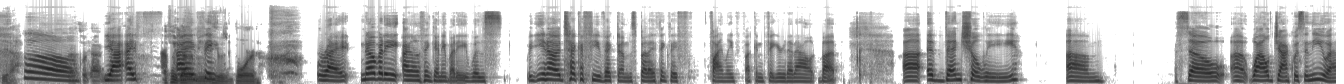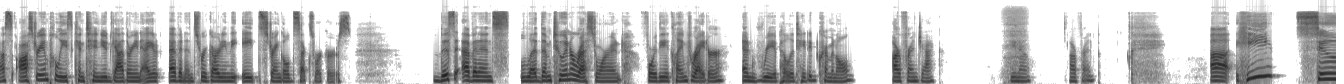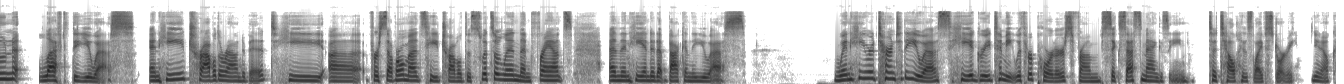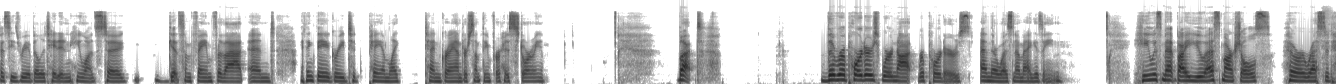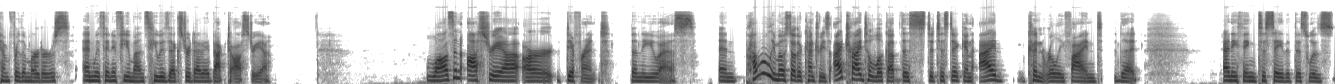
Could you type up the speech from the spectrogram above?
Yeah. Oh, yeah. I Definitely doesn't mean that think he was bored. right. Nobody. I don't think anybody was. You know, it took a few victims, but I think they f- finally fucking figured it out. But uh, eventually, um, so uh, while Jack was in the U.S., Austrian police continued gathering e- evidence regarding the eight strangled sex workers. This evidence led them to an arrest warrant for the acclaimed writer and rehabilitated criminal, our friend Jack. You know, our friend. Uh, he soon left the US and he traveled around a bit. He, uh, for several months, he traveled to Switzerland, then France, and then he ended up back in the US. When he returned to the US, he agreed to meet with reporters from Success Magazine to tell his life story, you know, because he's rehabilitated and he wants to get some fame for that. And I think they agreed to pay him like 10 grand or something for his story. But the reporters were not reporters and there was no magazine. He was met by US Marshals who arrested him for the murders, and within a few months, he was extradited back to Austria. Laws in Austria are different than the US and probably most other countries. I tried to look up this statistic and I couldn't really find that anything to say that this was,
